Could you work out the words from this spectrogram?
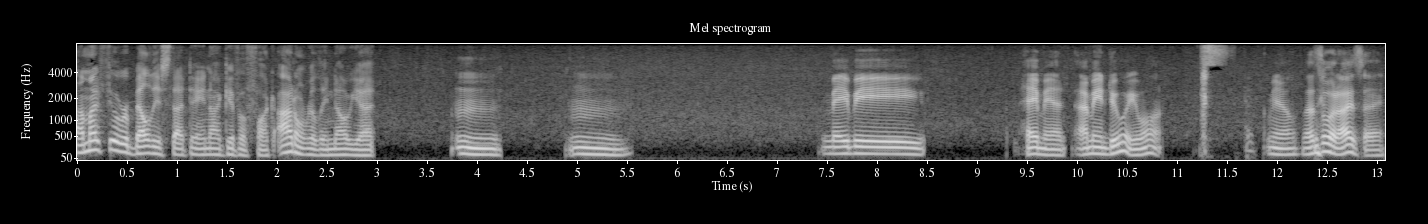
I might feel rebellious that day and not give a fuck. I don't really know yet. Mm. Mm. Maybe. Hey, man. I mean, do what you want. You know, that's what I say.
